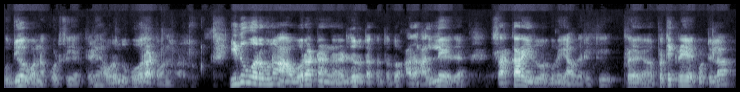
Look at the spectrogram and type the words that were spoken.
ಉದ್ಯೋಗವನ್ನು ಕೊಡಿಸಿ ಅಂತೇಳಿ ಅವರೊಂದು ಹೋರಾಟವನ್ನು ಮಾಡಿದ್ರು. ಇದುವರೆಗೂ ಆ ಹೋರಾಟ ನಡೆದಿರತಕ್ಕಂಥದ್ದು ಅದು ಅಲ್ಲೇ ಇದೆ. ಸರ್ಕಾರ ಇದುವರೆಗೂ ಯಾವುದೇ ರೀತಿ ಪ್ರ- ಪ್ರತಿಕ್ರಿಯೆ ಕೊಟ್ಟಿಲ್ಲ.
